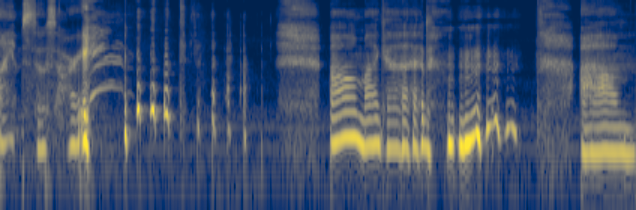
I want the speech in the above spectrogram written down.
I am so sorry. oh my God. um,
